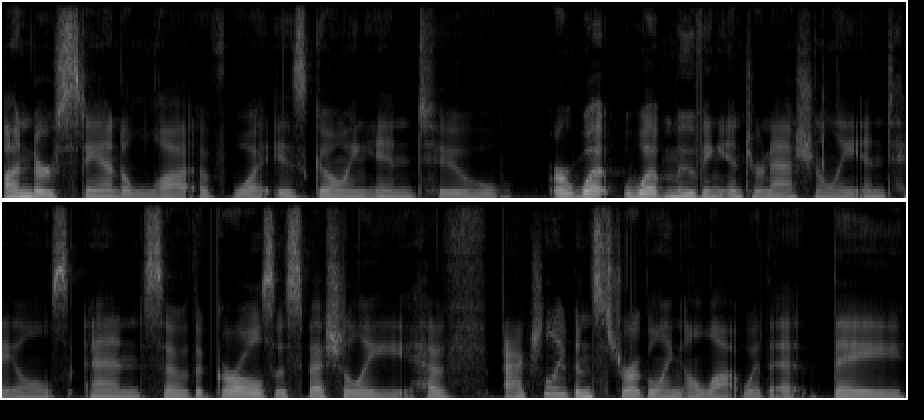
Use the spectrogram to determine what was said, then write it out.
understand a lot of what is going into or what what moving internationally entails. And so the girls especially have actually been struggling a lot with it. They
